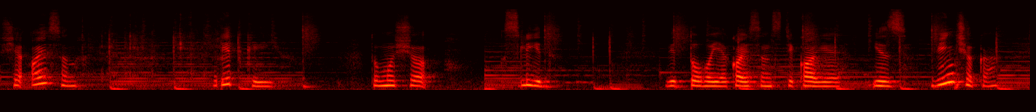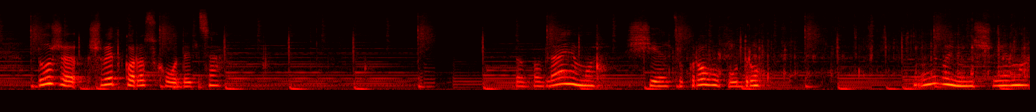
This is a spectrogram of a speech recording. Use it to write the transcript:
Ще айсинг рідкий, тому що слід від того, як айсинг стікає із вінчика, дуже швидко розходиться. Додаємо ще цукрову пудру і вимішуємо.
